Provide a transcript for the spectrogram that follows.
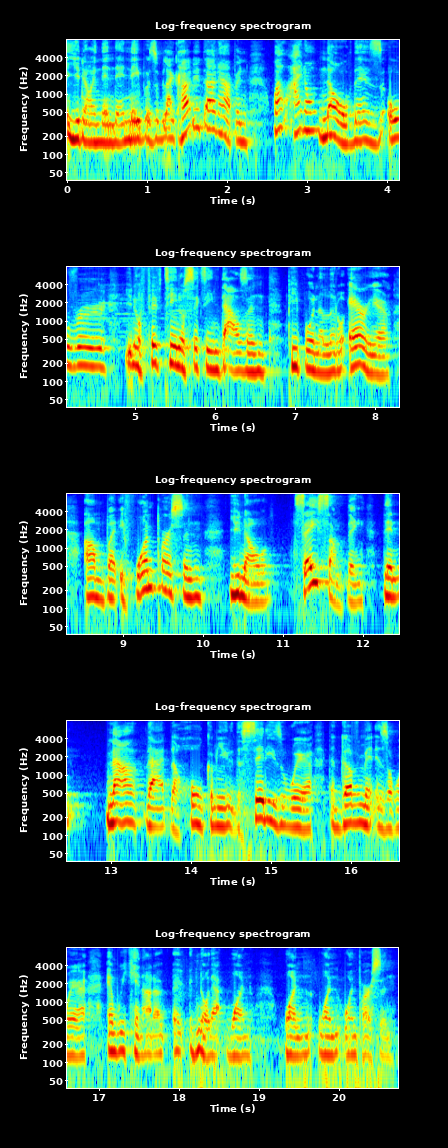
You know, and then their neighbors be like, "How did that happen?" Well, I don't know. There's over you know 15 or 16,000 people in a little area, um, but if one person you know say something, then now that the whole community, the city is aware, the government is aware, and we cannot uh, ignore that one, one, one, one person.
